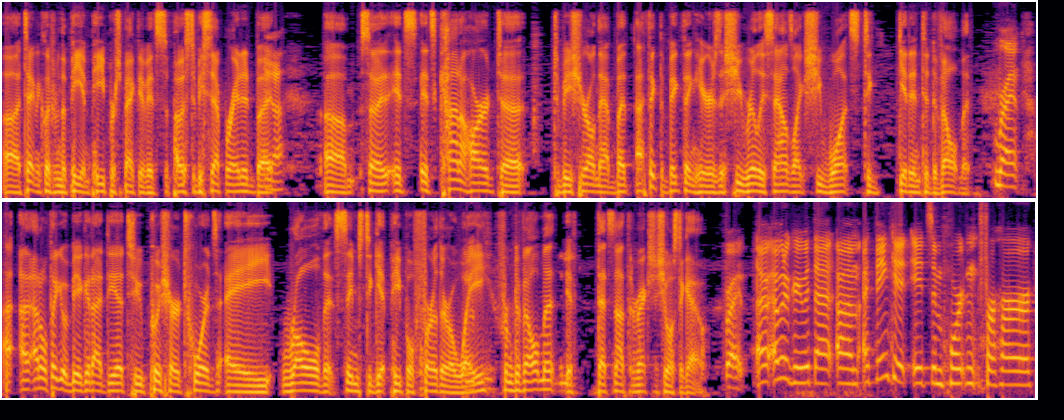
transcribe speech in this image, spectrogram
uh, technically from the PMP perspective, it's supposed to be separated, but yeah. um, so it's it's kind of hard to to be sure on that. But I think the big thing here is that she really sounds like she wants to get into development. right. I, I don't think it would be a good idea to push her towards a role that seems to get people further away from development if that's not the direction she wants to go. Right. I, I would agree with that. Um, I think it, it's important for her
